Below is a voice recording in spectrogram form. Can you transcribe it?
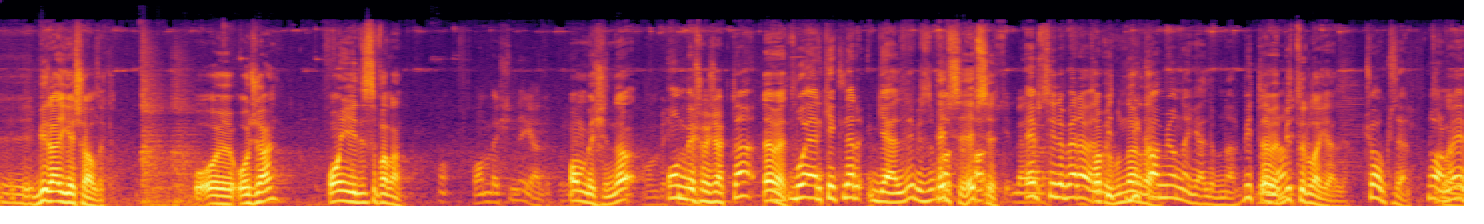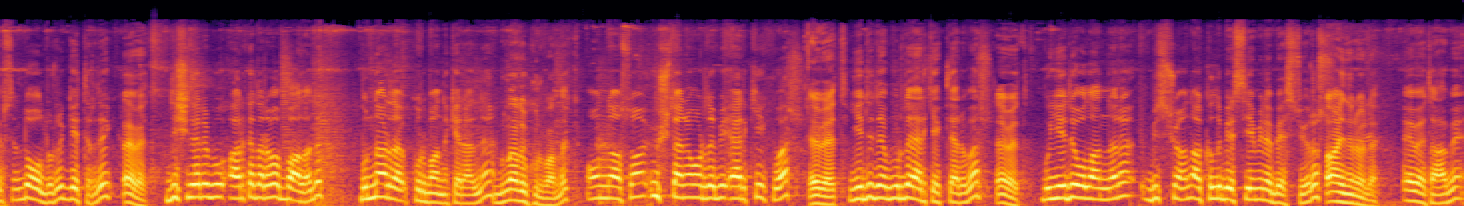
e, bir ay geç aldık. O, e, ocağın 17'si falan. 15'inde geldik buraya. 15'inde 15 Ocak'ta Evet. bu erkekler geldi. Bizim hepsi ak- hepsi. ak- hepsiyle beraber. Tabii bir, bunlar bir da. kamyonla geldi bunlar. Bir tırla. Evet bir tırla geldi. Çok güzel. Normal Tırla hepsini doldurduk, getirdik. Evet. Dişileri bu arka tarafa bağladık. Bunlar da kurbanlık herhalde. Bunlar da kurbanlık. Ondan sonra 3 tane orada bir erkek var. Evet. 7 de burada erkekler var. Evet. Bu 7 olanları biz şu an akıllı besleyemiyle besliyoruz. Aynen öyle. Evet abi.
